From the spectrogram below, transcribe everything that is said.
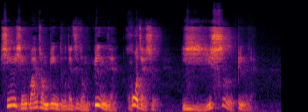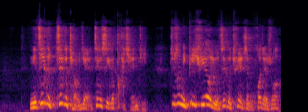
新型冠状病毒的这种病人，或者是疑似病人。你这个这个条件，这个是一个大前提，就是你必须要有这个确诊，或者说，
